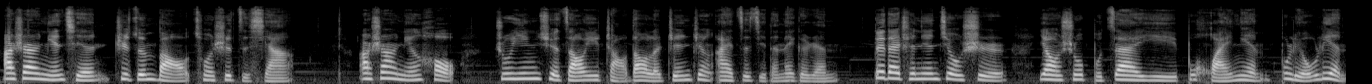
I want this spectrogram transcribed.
二十二年前，至尊宝错失紫霞；二十二年后，朱茵却早已找到了真正爱自己的那个人。对待陈年旧事，要说不在意、不怀念、不留恋，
